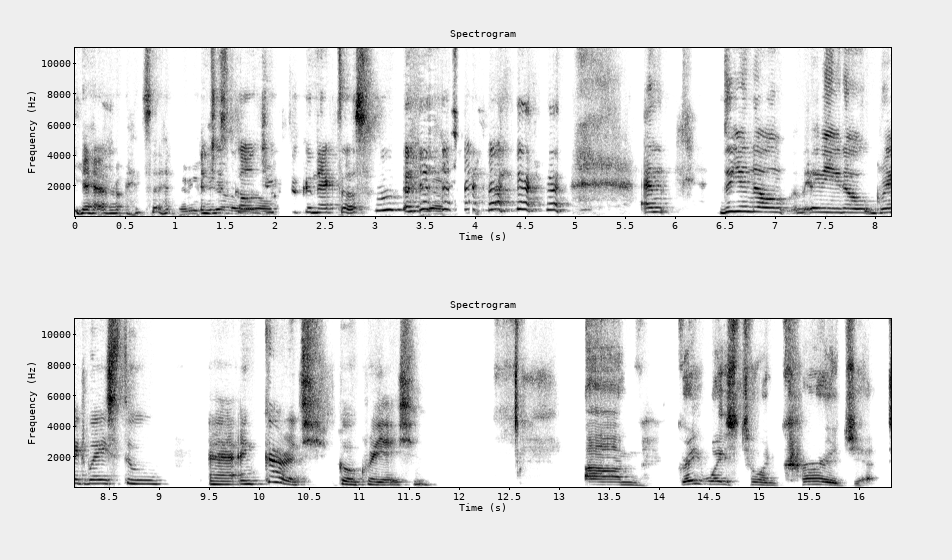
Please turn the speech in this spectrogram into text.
Yeah, right. and just called you to connect us. and do you know maybe you know great ways to uh, encourage co-creation? Um, great ways to encourage it.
